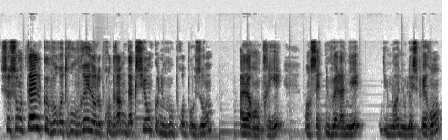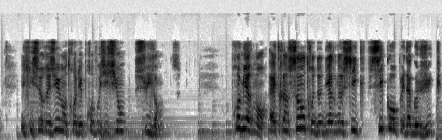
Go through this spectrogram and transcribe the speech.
Ce sont elles que vous retrouverez dans le programme d'action que nous vous proposons à la rentrée, en cette nouvelle année, du moins nous l'espérons, et qui se résume entre les propositions suivantes. Premièrement, être un centre de diagnostic psychopédagogique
